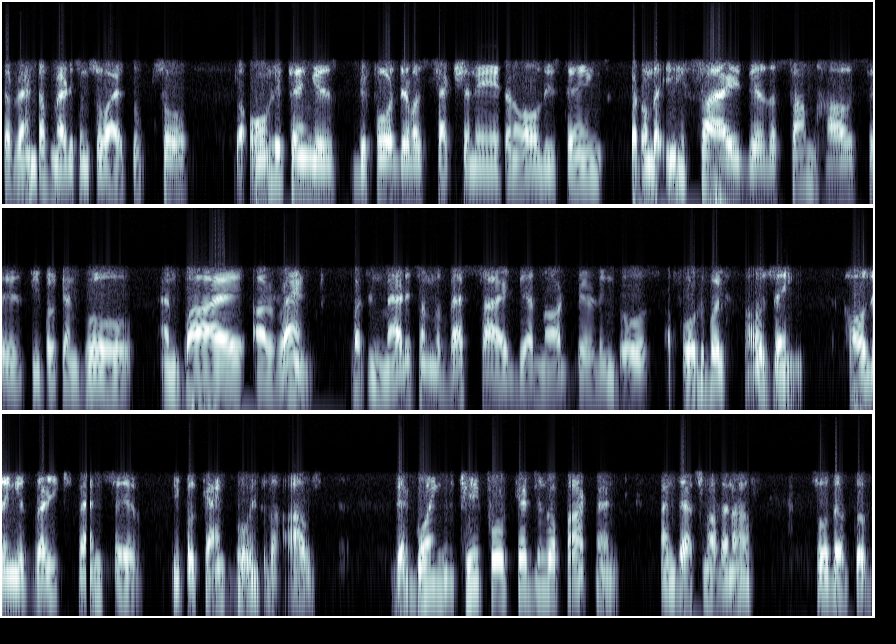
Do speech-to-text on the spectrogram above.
The rent of Madison so high. So the only thing is, before there was Section 8 and all these things, but on the east side, there's a, some houses people can go and buy or rent. But in Madison, the west side, they are not building those affordable housing. Housing is very expensive. People can't go into the house. They're going with three, four kids in the apartment, and that's not enough. So the, the,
